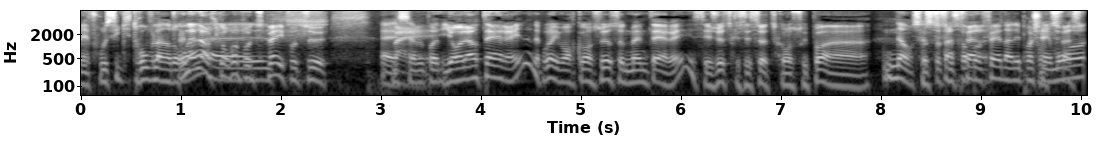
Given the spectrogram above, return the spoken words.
Mais il faut aussi qu'ils trouvent l'endroit. non, non, je comprends, faut que tu Euh, payes, faut que tu. euh, Ben, ça veut pas Ils ont leur terrain, là. Après, ils vont reconstruire sur le même terrain. C'est juste que c'est ça, tu construis pas en. Non, ça, ça, ça fasses sera faire- pas fait dans les prochains mois.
